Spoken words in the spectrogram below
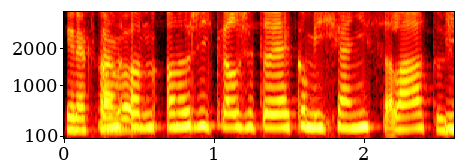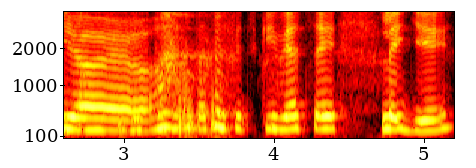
Jinak tam on, vlastně... on, on říkal, že to je jako míchání salátu, že jo, tam musí být specifické věci lidi,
